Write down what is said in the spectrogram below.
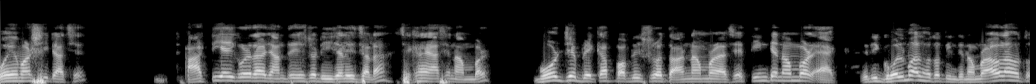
ওএমআর শিট আছে। আরটিআই করে তারা জানতে চেয়েছিল ডিজিটালিস্ট ডাটা সেখানে আছে নাম্বার বোর্ড যে ব্রেকআপ পাবলিশ হলো, তার নাম্বার আছে। তিনটে নম্বর এক। যদি গোলমাল হতো, তিনটে নম্বর আলাদা হতো।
